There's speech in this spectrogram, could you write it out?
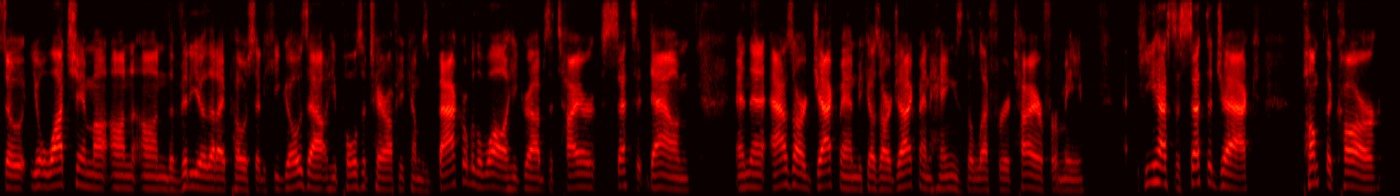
So you'll watch him uh, on on the video that I posted. He goes out, he pulls a tear off, he comes back over the wall, he grabs the tire, sets it down, and then as our jackman, because our jackman hangs the left rear tire for me, he has to set the jack, pump the car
